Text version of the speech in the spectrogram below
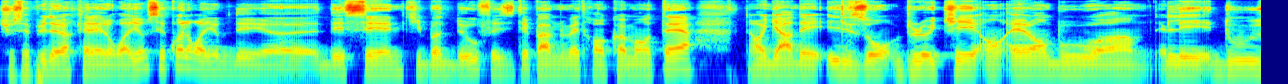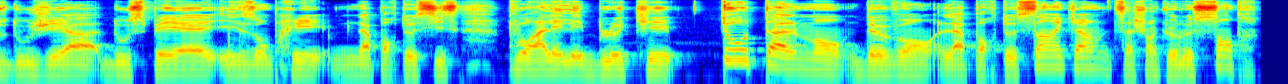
Je sais plus d'ailleurs quel est le royaume. C'est quoi le royaume des, euh, des CN qui bottent de ouf? N'hésitez pas à me le mettre en commentaire. Regardez, ils ont bloqué en Elambourg hein, les 12, 12 GA, 12 PA. Ils ont pris la porte 6 pour aller les bloquer totalement devant la porte 5, hein, sachant que le centre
